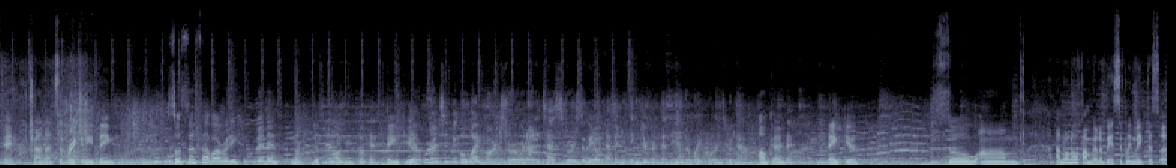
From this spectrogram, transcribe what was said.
Okay, try not to break anything. So since I've already been in, no, just vlogging. Okay. Thank you. Yeah, we're a typical White Barn store. We're not a test store, so we don't have anything different than the other White Barns would have. Okay. Thank you. So, um, I don't know if I'm gonna basically make this a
